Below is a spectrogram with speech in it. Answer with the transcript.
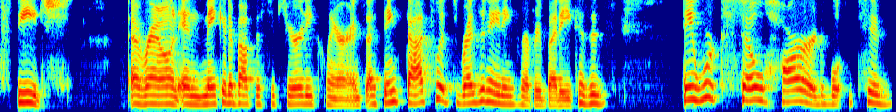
speech around and make it about the security clearance. I think that's what's resonating for everybody because it's they work so hard to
